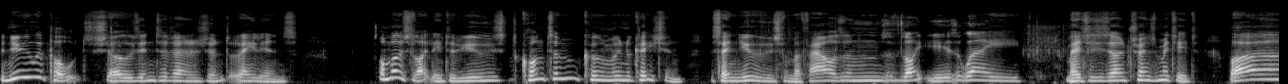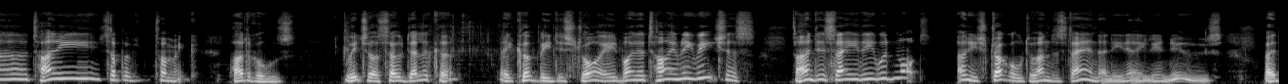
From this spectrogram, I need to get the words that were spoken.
A new report shows intelligent aliens are most likely to use quantum communication to send news from a thousands of light years away. Messages are transmitted by tiny subatomic particles, which are so delicate they could be destroyed by the time they reach us. Scientists say they would not only struggle to understand any alien news, but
